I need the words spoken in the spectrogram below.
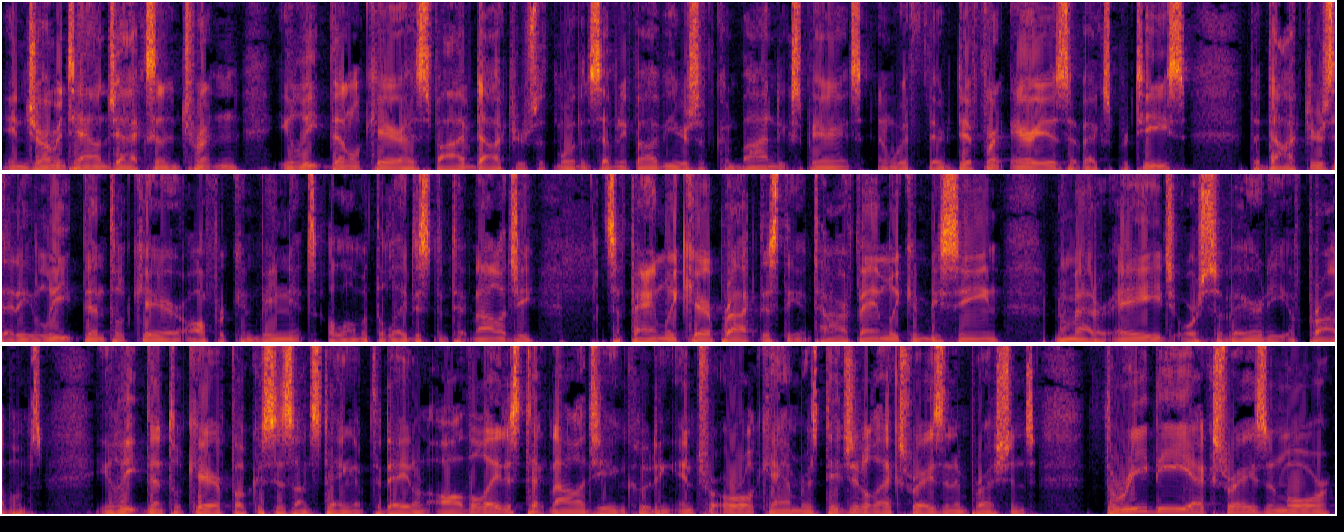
in Germantown, Jackson, and Trenton. Elite Dental Care has five doctors with more than 75 years of combined experience, and with their different areas of expertise, the doctors at Elite Dental Care offer convenience along with the latest in technology. It's a family care practice. The entire family can be seen no matter age or severity of problems. Elite Dental Care focuses on staying up to date on all the latest technology, including intraoral cameras, digital x rays and impressions, 3D x rays, and more.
